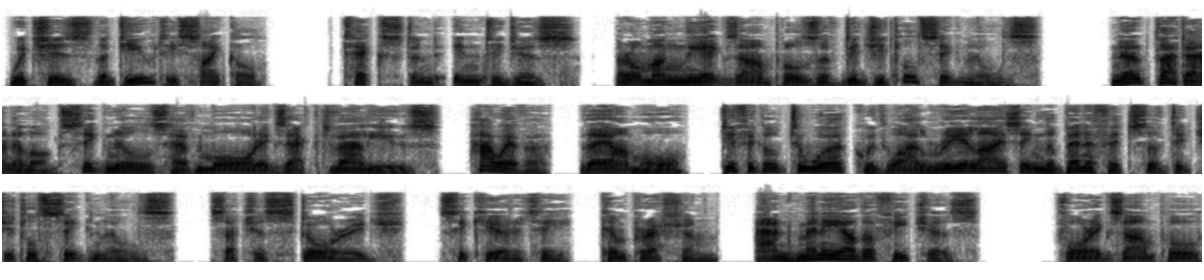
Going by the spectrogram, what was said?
which is the duty cycle. Text and integers, are among the examples of digital signals. Note that analog signals have more exact values, however, they are more difficult to work with while realizing the benefits of digital signals, such as storage, security, compression, and many other features. For example,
